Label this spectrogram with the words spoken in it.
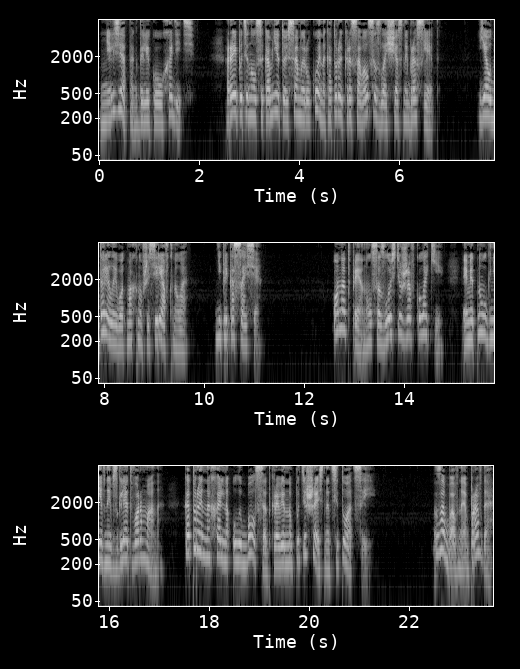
Нельзя так далеко уходить. Рэй потянулся ко мне той самой рукой, на которой красовался злосчастный браслет. Я ударила его, отмахнувшись, и рявкнула. «Не прикасайся!» Он отпрянул, со злостью сжав кулаки, и метнул гневный взгляд в Армана, который нахально улыбался, откровенно потешаясь над ситуацией. «Забавная, правда?»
